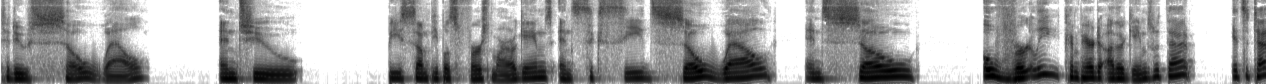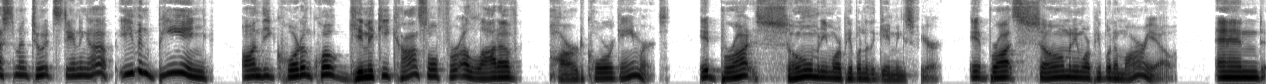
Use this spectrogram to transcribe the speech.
to do so well and to be some people's first Mario games and succeed so well and so overtly compared to other games with that, it's a testament to it standing up, even being on the quote unquote gimmicky console for a lot of hardcore gamers. It brought so many more people into the gaming sphere. It brought so many more people to Mario. And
